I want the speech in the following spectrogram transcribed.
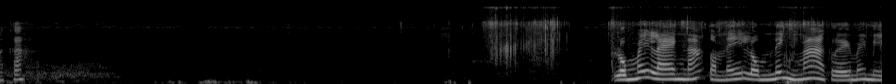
นะคะลมไม่แรงนะ ตอนนี้ลมนิ่งมากเลยไม่มี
